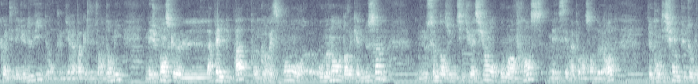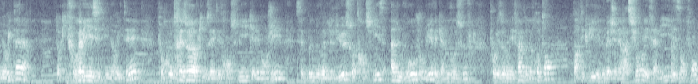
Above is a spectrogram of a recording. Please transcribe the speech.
qui ont été des lieux de vie, donc je ne dirais pas qu'elles étaient endormies. Mais je pense que l'appel du pape correspond au moment dans lequel nous sommes. Nous sommes dans une situation, au moins en France, mais c'est vrai pour l'ensemble de l'Europe, de conditions plutôt minoritaires. Donc il faut réveiller cette minorité pour que le trésor qui nous a été transmis, qu'est l'Évangile, cette bonne nouvelle de Dieu, soit transmise à nouveau aujourd'hui avec un nouveau souffle pour les hommes et les femmes de notre temps, en particulier les nouvelles générations, les familles, les enfants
